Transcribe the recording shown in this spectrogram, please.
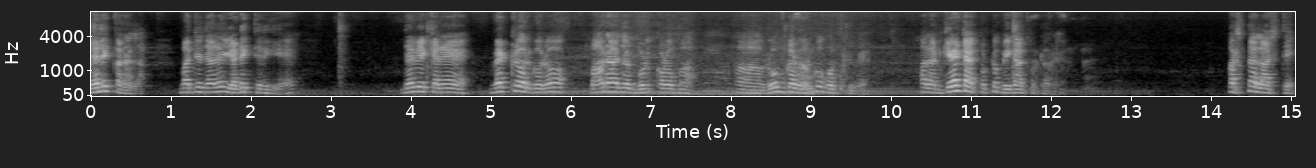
ಮೇಲಕ್ಕೆ ಬರಲ್ಲ. ಮಧ್ಯದಲ್ಲಿ ಎಡಕ್ಕೆ ತಿರುಗಿ ದೇವಿ ಕೆರೆ ಮೆಟ್ಲವರೆಗೂ ಮಹಾರಾಜರು ಬುಡ್ಕೊಳ್ಳೋ ಮ- ಆ, ರೂಮ್ಗಳವರೆಗೂ ಹೋಗ್ತೀವಿ. ಅಲ್ಲಿ ಗೇಟ್ ಹಾಕ್ಬಿಟ್ಟು ಬೀಗ ಹಾಕ್ಬಿಟ್ಟವ್ರೆ. ಪರ್ಸ್ನಲ್ ಆಸ್ತಿ.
